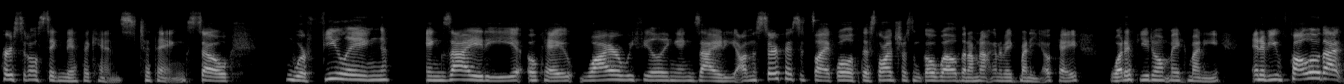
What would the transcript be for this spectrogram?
personal significance to things. So we're feeling anxiety okay why are we feeling anxiety on the surface it's like well if this launch doesn't go well then i'm not going to make money okay what if you don't make money and if you follow that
